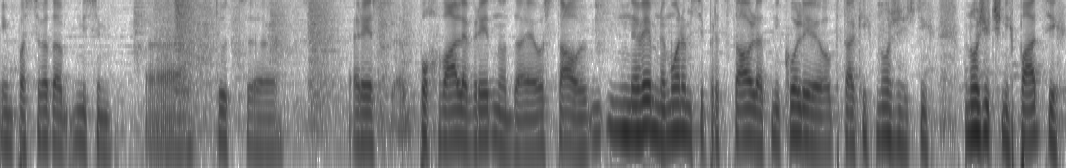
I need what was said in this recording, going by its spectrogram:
in pa seveda, mislim, uh, tudi uh, res pohvale vredno, da je ostal. Ne vem, ne morem si predstavljati nikoli ob takih množičnih, množičnih pacih,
